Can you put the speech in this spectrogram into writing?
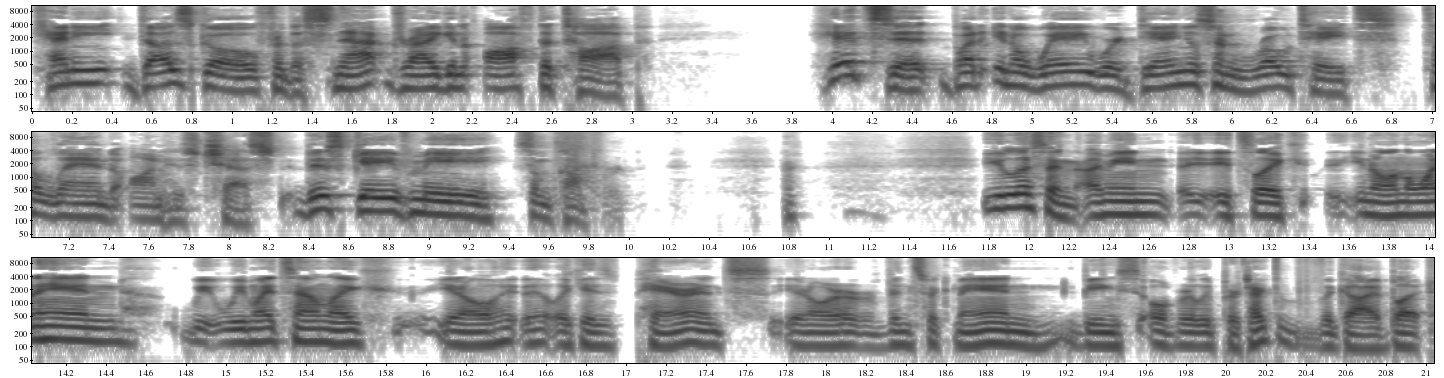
Kenny does go for the Snapdragon off the top, hits it, but in a way where Danielson rotates to land on his chest. This gave me some comfort you listen. I mean, it's like you know, on the one hand, we we might sound like you know, like his parents, you know, or Vince McMahon being overly protective of the guy, but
